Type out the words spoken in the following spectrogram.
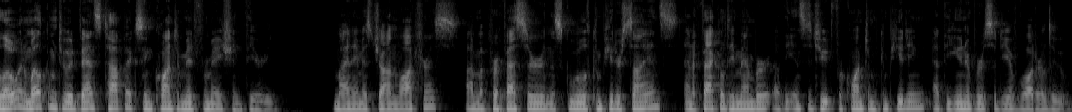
Hello and welcome to Advanced Topics in Quantum Information Theory. My name is John Watrous. I'm a professor in the School of Computer Science and a faculty member of the Institute for Quantum Computing at the University of Waterloo.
